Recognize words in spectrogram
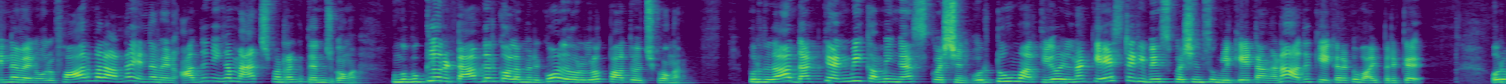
என்ன வேணும்? ஒரு ஃபார்மராக இருந்தால் என்ன வேணும்? அது நீங்கள் மேட்ச் பண்ணுறதுக்கு தெரிஞ்சுக்கோங்க. உங்கள் புக்கில் ஒரு டேப்லெட் காலம் இருக்கும். அதை ஓரளவுக்கு பார்த்து வச்சுக்கோங்க. புரிஞ்சுதா? That can be coming as question ஒரு டூ மார்க்லையோ இல்லைன்னா கேஸ் ஸ்டடி பேஸ் கொஷின்ஸ் உங்களுக்கு கேட்டாங்கன்னா அது கேட்குறக்கு வாய்ப்பு இருக்குது ஒரு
